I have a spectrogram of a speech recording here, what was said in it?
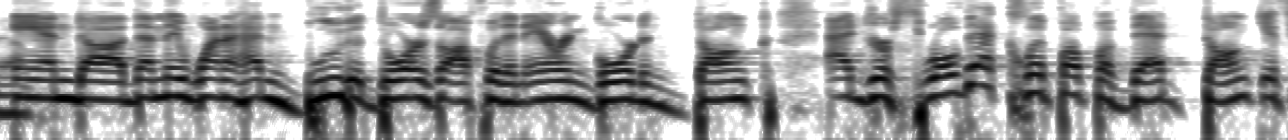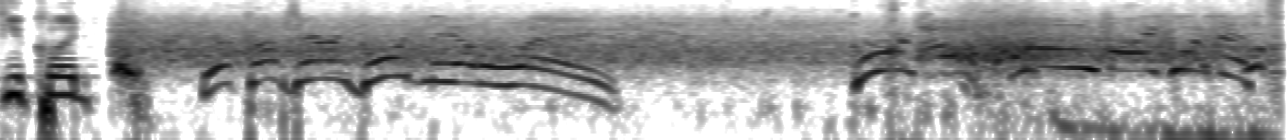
yeah. and uh, then they went went ahead and blew the doors off with an Aaron Gordon dunk. Edgar, throw that clip up of that dunk if you could. Here comes Aaron Gordon the other way. Gordon! Oh, oh my goodness!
